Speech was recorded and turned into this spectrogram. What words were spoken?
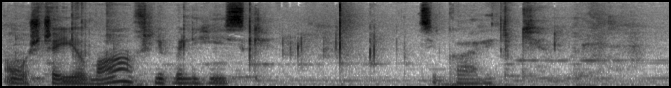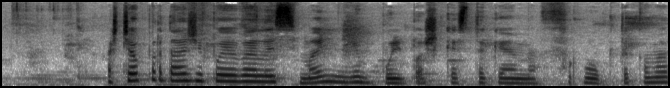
О, ще є вафлі бельгійські. Цікаві такі. А ще в продажі появились мильні бульбашки з такими фруктиками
